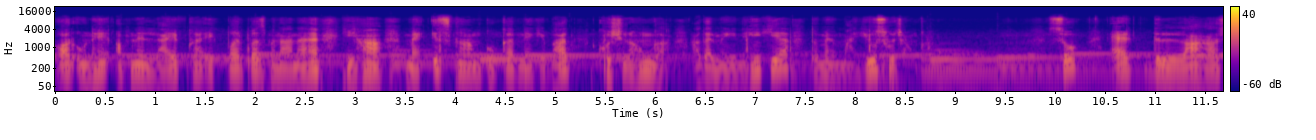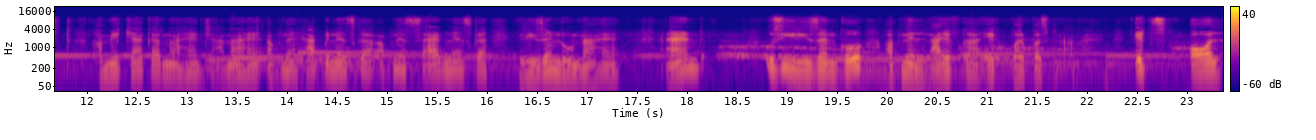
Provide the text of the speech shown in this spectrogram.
और उन्हें अपने लाइफ का एक पर्पस बनाना है कि हाँ मैं इस काम को करने के बाद खुश रहूँगा। अगर मैं ये नहीं किया तो मैं मायूस हो जाऊँगा। सो एट द लास्ट हमें क्या करना है, जाना है, अपने हैप्पीनेस का, अपने सैडनेस का रीज़न ढूंढना है एंड उसी रीज़न को अपने लाइफ का एक पर्पस बनाना है it's all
